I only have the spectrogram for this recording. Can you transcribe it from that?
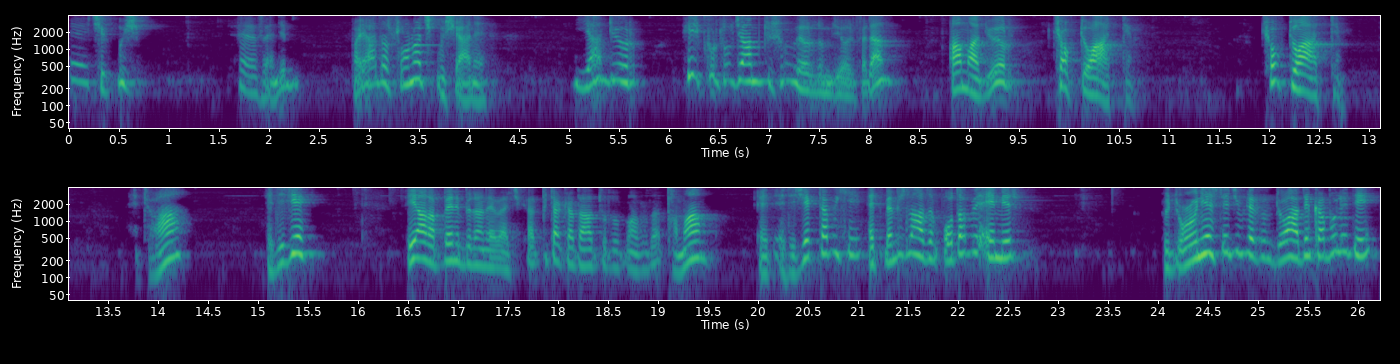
e, çıkmış. E, efendim bayağı da sonra çıkmış yani. Ya diyor hiç kurtulacağımı düşünmüyordum diyor falan. Ama diyor çok dua ettim. Çok dua ettim. E dua edecek. E ya Rab beni bir an evvel çıkar. Bir dakika daha durdurma burada. Tamam. Et, edecek tabii ki. Etmemiz lazım. O da bir emir. Üdûni estecib lekum. Dua edin kabul edeyim.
